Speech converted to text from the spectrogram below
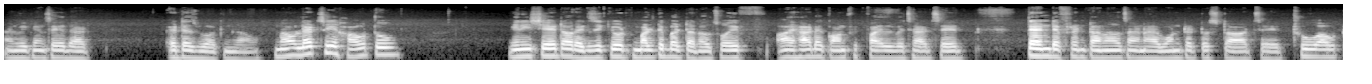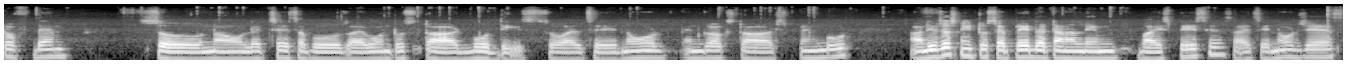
And we can say that it is working now now let's see how to initiate or execute multiple tunnels. So if I had a config file which had said 10 different tunnels and I wanted to start say two out of them so now let's say suppose I want to start both these. So I'll say node ngrok start spring boot. And you just need to separate the tunnel name by spaces. I'll say node.js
